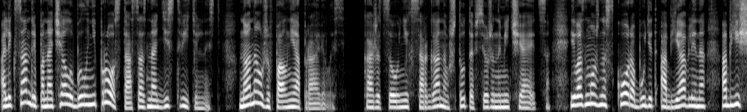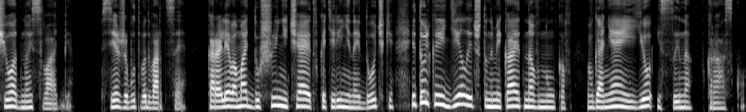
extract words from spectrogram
Александре поначалу было непросто осознать действительность, но она уже вполне оправилась. Кажется, у них с органом что-то все же намечается, и, возможно, скоро будет объявлено об еще одной свадьбе. Все живут во дворце. Королева-мать души не чает в Катерининой дочке и только и делает, что намекает на внуков, вгоняя ее и сына в краску.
